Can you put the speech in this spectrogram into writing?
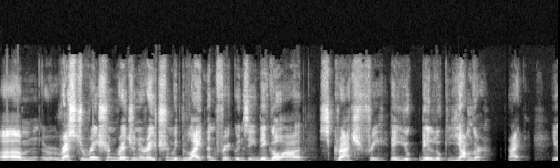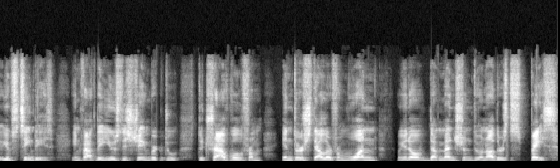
uh, um, restoration, regeneration with light and frequency, they go out scratch free. They you, they look younger, right? You, have seen these. In fact, they use this chamber to to travel from interstellar, from one you know dimension to another space.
